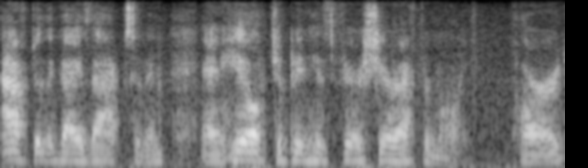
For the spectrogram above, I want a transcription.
after the guy's accident, and he'll chip in his fair share after mine. Hard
